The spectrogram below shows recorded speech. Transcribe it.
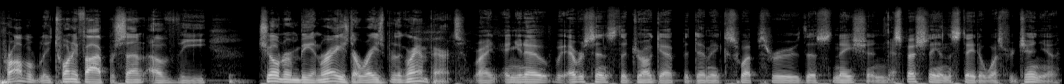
probably 25% of the children being raised are raised by the grandparents. Right. And you know, ever since the drug epidemic swept through this nation, especially in the state of West Virginia,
